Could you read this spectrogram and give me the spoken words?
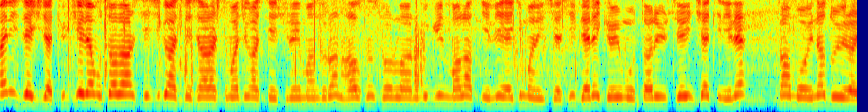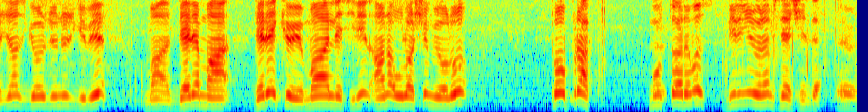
Sayın izleyiciler, Türkiye'de Muhtarların Sesi Gazetesi, Araştırmacı Gazetesi Süleyman Duran, halkın sorularını bugün Malatya ili Hekiman ilçesi Dereköy'ü muhtarı Hüseyin Çetin ile kamuoyuna duyuracağız. Gördüğünüz gibi Dere ma Dereköy'ü mahallesinin ana ulaşım yolu toprak. Muhtarımız birinci dönem seçildi. Evet.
